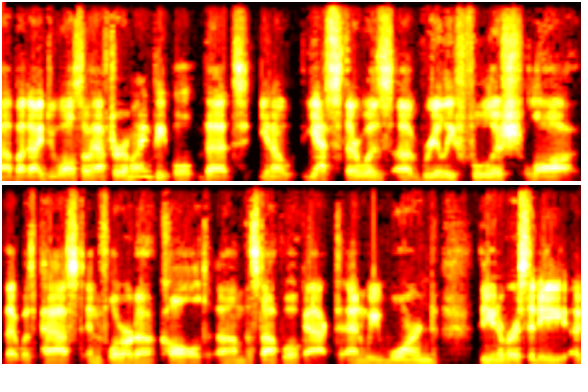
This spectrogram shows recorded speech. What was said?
uh, but I do also have to remind people that, you know, yes, there was a really foolish law that was passed in Florida called um, the Stop Woke Act. And we warned the university, uh,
